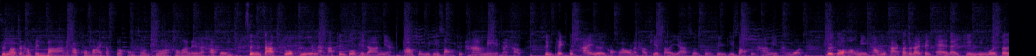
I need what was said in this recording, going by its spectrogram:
ซึ่งเราจะทำเป็นบาร์นะครับคอมบายกับตัวของโซนครัวเข้ามาเลยแหละครับผม ซึ่งจากตัวพื้นนะครับถึงตัวเพดานเนี่ยความสูงอยู่ที่ 2.5 เมตรนะครับซิมเพล็กทุกไทยเลยของเรานะครับเคสสารยาส่วนสูงจะอยู่ที่ 2.5 เมตรทั้งหมด โดยตัวห้องนี้ครับลูกค้าก็จะได้เป็น Air Daikin Inverter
